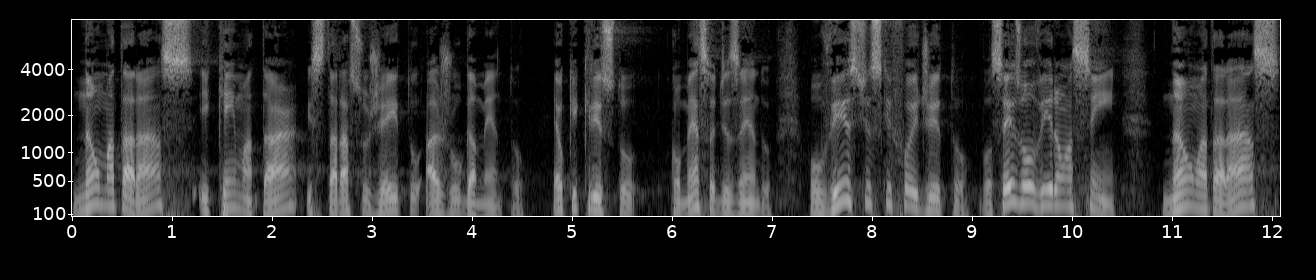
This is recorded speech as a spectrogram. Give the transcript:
Não matarás, e quem matar estará sujeito a julgamento. É o que Cristo começa dizendo: Ouvistes que foi dito, vocês ouviram assim: Não matarás,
